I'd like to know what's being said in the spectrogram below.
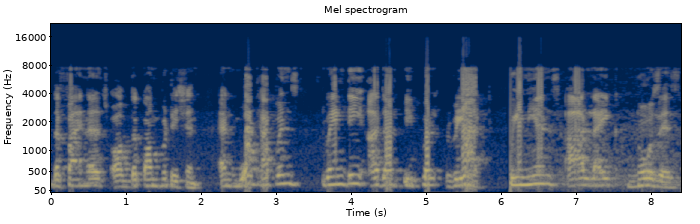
the finals of the competition. And what happens? 20 other people react. Opinions are like noses.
